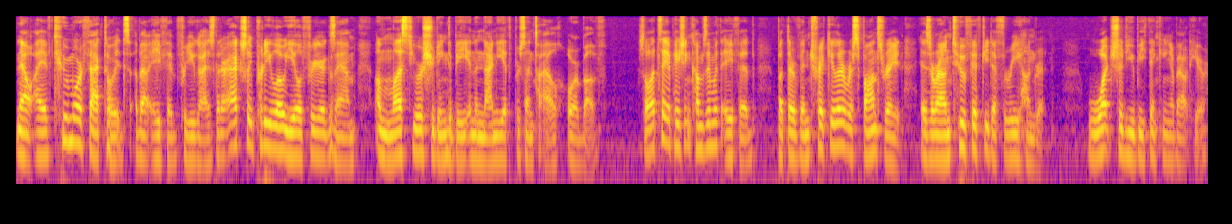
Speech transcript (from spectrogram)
Now, I have two more factoids about AFib for you guys that are actually pretty low yield for your exam unless you are shooting to be in the 90th percentile or above. So let's say a patient comes in with AFib, but their ventricular response rate is around 250 to 300. What should you be thinking about here?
